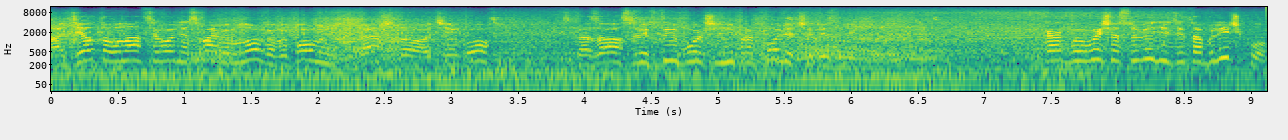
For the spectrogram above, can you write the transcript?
А дел-то у нас сегодня с вами много. Вы помните, да, что Тинькофф сказал, что лифты больше не проходят через них. Как бы вы сейчас увидите табличку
